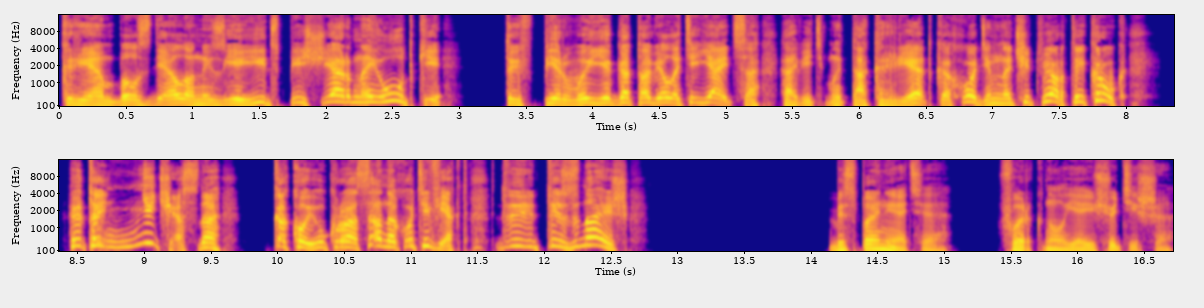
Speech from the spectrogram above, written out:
Крем был сделан из яиц пещерной утки. Ты впервые готовил эти яйца, а ведь мы так редко ходим на четвертый круг. Это нечестно. Какой у круассана хоть эффект? Ты, ты знаешь, «Без понятия», — фыркнул я еще тише.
